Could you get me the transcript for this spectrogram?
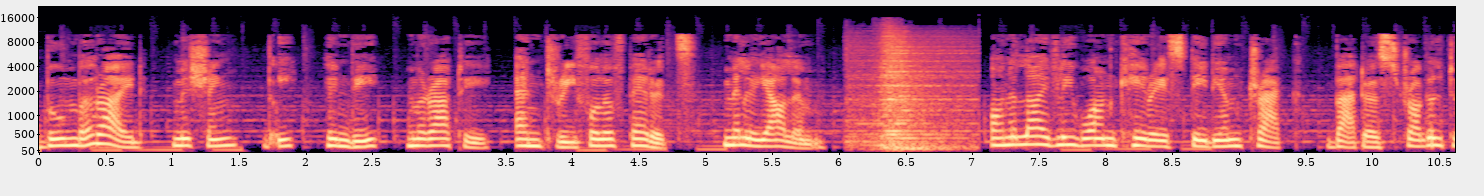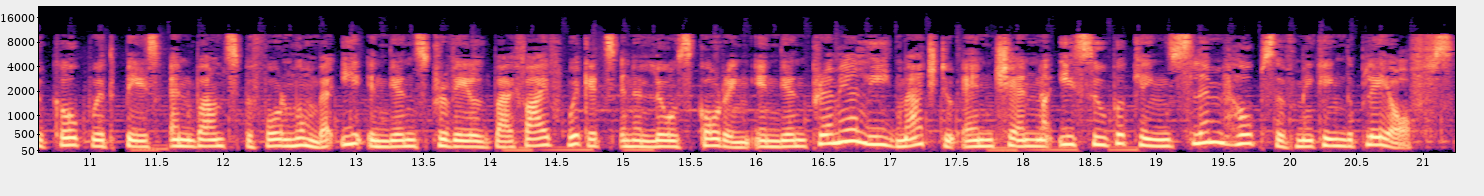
Boomba Ride, Mishing, Hindi, Marathi, and Tree Full of Parrots, Malayalam. On a lively Wankhede Stadium track, batters struggled to cope with pace and bounce before Mumbai Indians prevailed by five wickets in a low-scoring Indian Premier League match to end Chennai Super Kings' slim hopes of making the playoffs.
